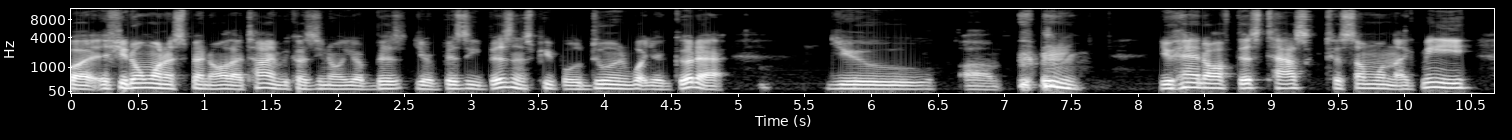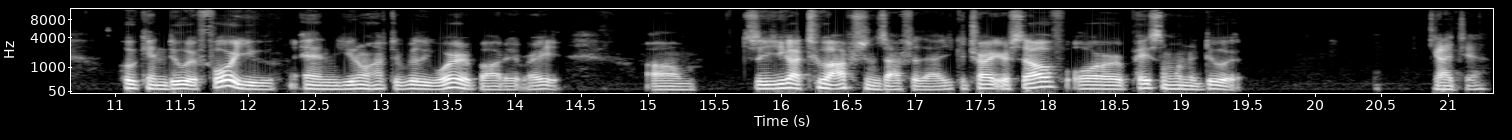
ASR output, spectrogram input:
But if you don't want to spend all that time because you know you're bus- you're busy business people doing what you're good at, you um, you hand off this task to someone like me who can do it for you, and you don't have to really worry about it, right? Um, so you got two options after that. You could try it yourself or pay someone to do it. Gotcha.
